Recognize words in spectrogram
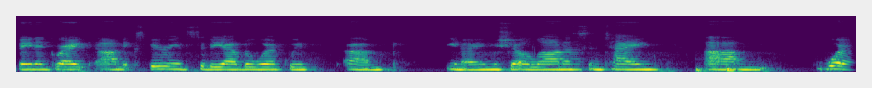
been a great um, experience to be able to work with, um, you know, Michelle Lannis and Tane, um, work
